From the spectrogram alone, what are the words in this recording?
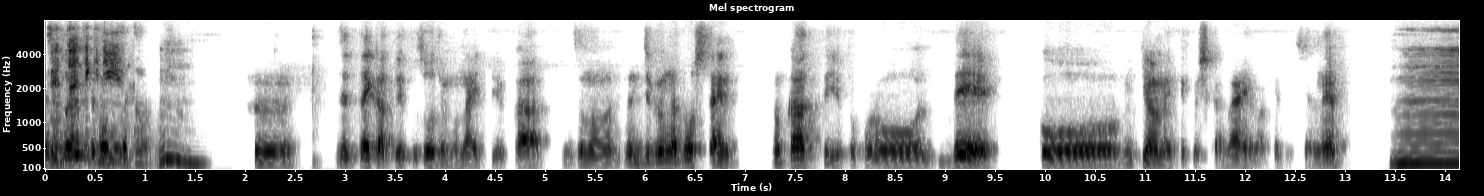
全体的に言うと、うん。うん。絶対かっていうとそうでもないっていうか、その、自分がどうしたいのかっていうところで、こう、見極めていくしかないわけですよね。うん。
